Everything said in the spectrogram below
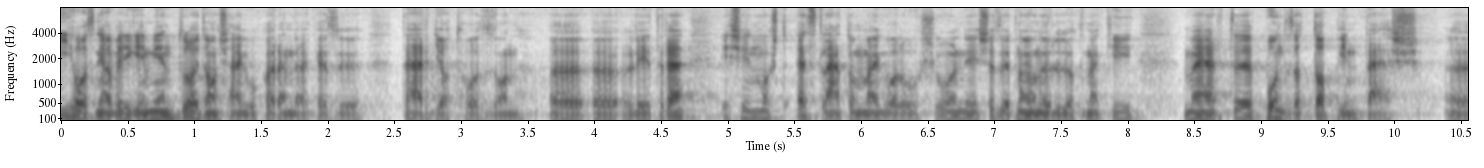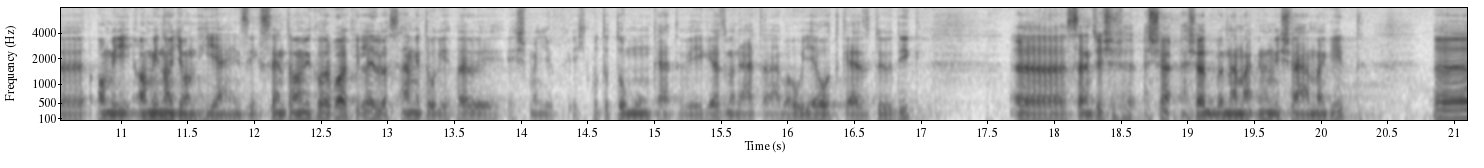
kihozni a végén, milyen tulajdonságokkal rendelkező tárgyat hozzon ö, ö, létre, és én most ezt látom megvalósulni, és ezért nagyon örülök neki, mert pont ez a tapintás, ö, ami, ami nagyon hiányzik. Szerintem amikor valaki leül a számítógép elő, és mondjuk egy kutató munkát végez, mert általában ugye ott kezdődik, ö, szerencsés esetben nem, nem is áll meg itt, ö,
